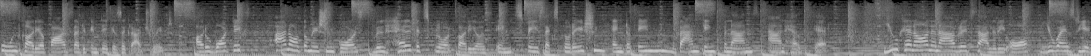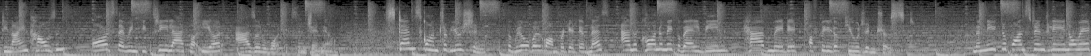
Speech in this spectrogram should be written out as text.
cool career paths that you can take as a graduate. A robotics and automation course will help explore careers in space exploration, entertainment, banking, finance, and healthcare. You can earn an average salary of USD 89,000 or 73 lakh a year as a robotics engineer. STEM's contribution to global competitiveness and economic well-being have made it a field of huge interest. The need to constantly innovate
